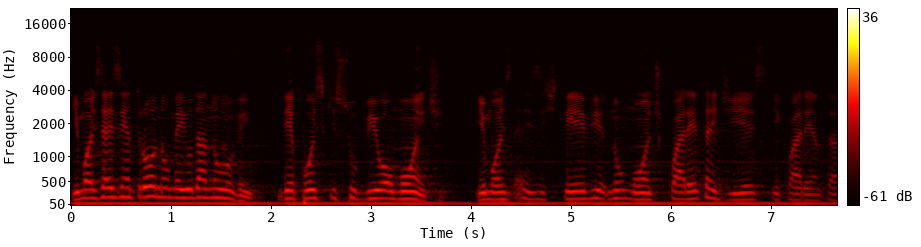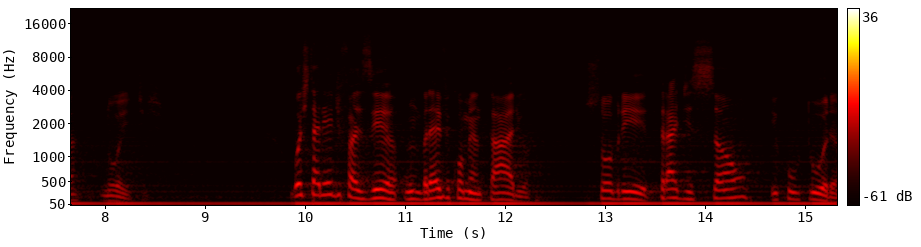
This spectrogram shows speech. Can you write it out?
E Moisés entrou no meio da nuvem, depois que subiu ao monte. E Moisés esteve no monte quarenta dias e quarenta noites. Gostaria de fazer um breve comentário sobre tradição e cultura.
